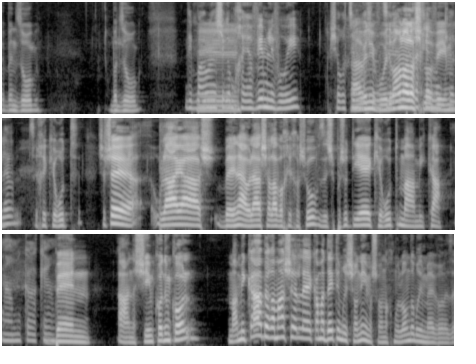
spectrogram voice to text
לבן זוג, בת זוג. דיברנו על זה שגם אה, חייבים ליווי, שרוצים חייבים ליווי. דיברנו על השלבים. צריך היכרות. אני חושב שאולי, הש- בעיניי, אולי השלב הכי חשוב זה שפשוט תהיה היכרות מעמיקה מעמיקה, כן. בין האנשים, קודם כל, מעמיקה ברמה של אה, כמה דייטים ראשונים, עכשיו אנחנו לא מדברים מעבר לזה.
